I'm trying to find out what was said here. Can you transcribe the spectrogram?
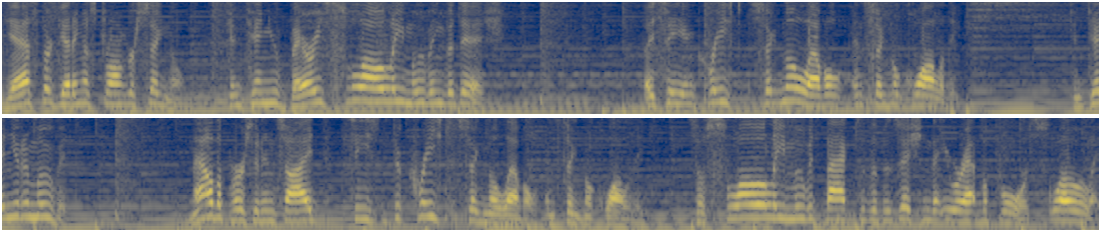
Yes, they're getting a stronger signal. Continue very slowly moving the dish. They see increased signal level and signal quality. Continue to move it. Now the person inside sees decreased signal level and signal quality. So slowly move it back to the position that you were at before, slowly.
